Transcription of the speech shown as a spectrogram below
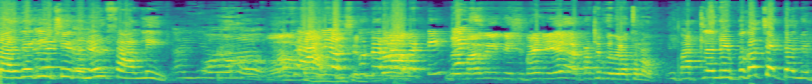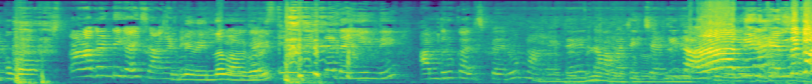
బరిదగించారు మేము ఫ్యామిలీ. బట్టల నిప్పుకో చెడ్డ నిప్పుకో. ఆ ఆగండి గైస్ ఆగండి. మీరు ఇందా మాగురి. Guys, ఏదైతే అది అయ్యింది అందరూ కలిసిపోయారు. మాకైతే దావత్ ఇచ్చండి ఎందుకు?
